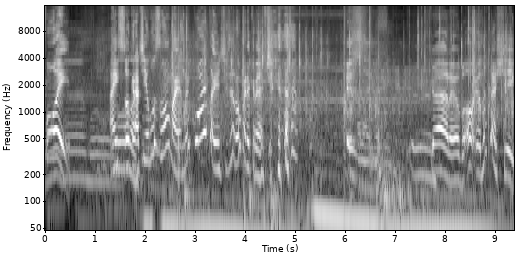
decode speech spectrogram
Foi. Vamos. A gente usou usou, mas não importa. A gente zerou o Minecraft. Olha lá. Caramba. Oh, eu nunca achei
